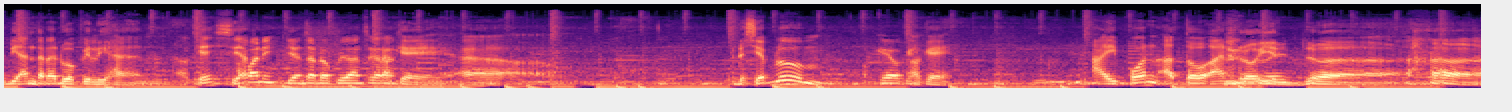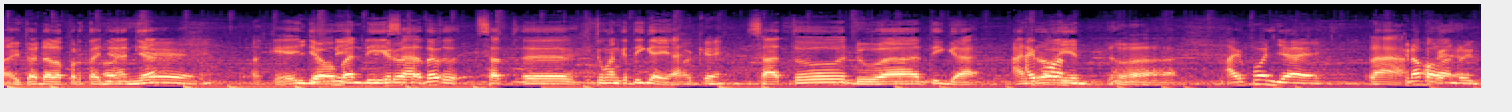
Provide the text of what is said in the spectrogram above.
di antara dua pilihan. Oke, siap. apa nih di antara dua pilihan sekarang Oke, eh, udah siap belum? oke oke Oke. iPhone atau Android? Wah, itu adalah pertanyaannya. Oke, Dijawab jawaban nih, di tiga, dua, satu, satu eh, hitungan ketiga ya. Oke. Satu, dua, tiga. Android. Wah. iPhone Jay Lah, kenapa lo Android?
